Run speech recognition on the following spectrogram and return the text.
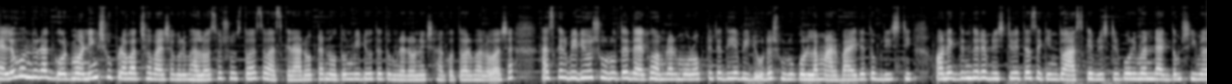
হ্যালো বন্ধুরা, গুড মর্নিং। সুপ্রভাত সবাই, আশা করি ভালো আছো, সুস্থ আছো। আজকের আরও একটা নতুন ভিডিওতে তোমরা অনেক স্বাগত আর ভালোবাসা। আজকের ভিডিও শুরুতে দেখো, আমরা মোরগ টেটে দিয়ে ভিডিওটা শুরু করলাম। আর বাইরে তো বৃষ্টি অনেক দিন ধরে বৃষ্টি হইতেছে, কিন্তু আজকে বৃষ্টির পরিমাণটা একদম সীমা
